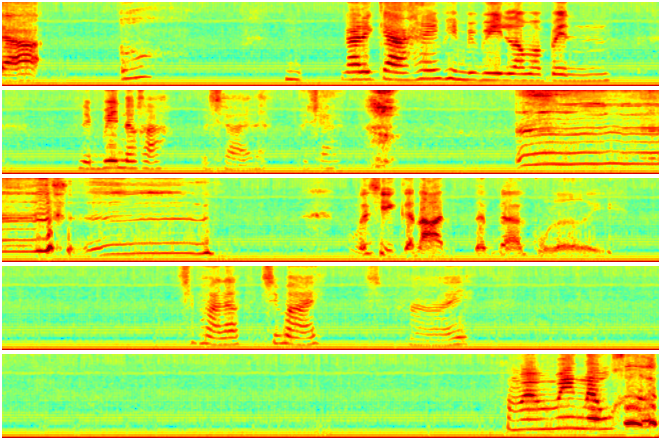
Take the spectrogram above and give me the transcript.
ยะนาฬิกาให้พิมพ์บีบีเรามาเป็นริบบินนะคะ ไม่ใช่ไม่ใช่มาฉีกกระดาษเต็มหน้ากูเลย ชิบหายแล้ว ชิบหายชิบหายทำไมมันวิ่งเร็วขึ้น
